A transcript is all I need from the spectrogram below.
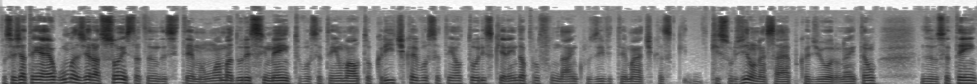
você já tem aí algumas gerações tratando desse tema, um amadurecimento, você tem uma autocrítica e você tem autores querendo aprofundar, inclusive, temáticas que, que surgiram nessa época de ouro, né? Então, você tem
